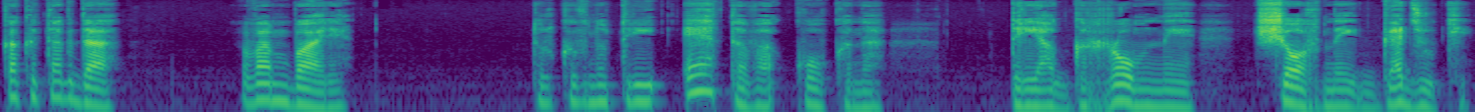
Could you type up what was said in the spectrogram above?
как и тогда, в амбаре. Только внутри этого кокона три огромные черные гадюки.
